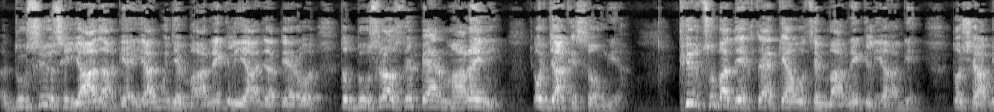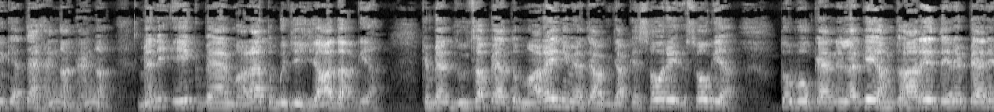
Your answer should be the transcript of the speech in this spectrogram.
दूसरी उसे याद आ गया, यार मुझे मारने के लिए आ जाते हैं रोज तो दूसरा उसने पैर मारा ही नहीं और जाके सो गया। फिर सुबह देखता है क्या उसे मारने के लिए आ गए तो शराबी कहता है, हैंग हैंग मैंने एक पैर मारा तो मुझे याद आ गया कि मैंने दूसरा पैर तो मारा ही नहीं, मैं जाके सो रहे, सो गया। तो वो कहने लगे हम सारे तेरे पैरे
